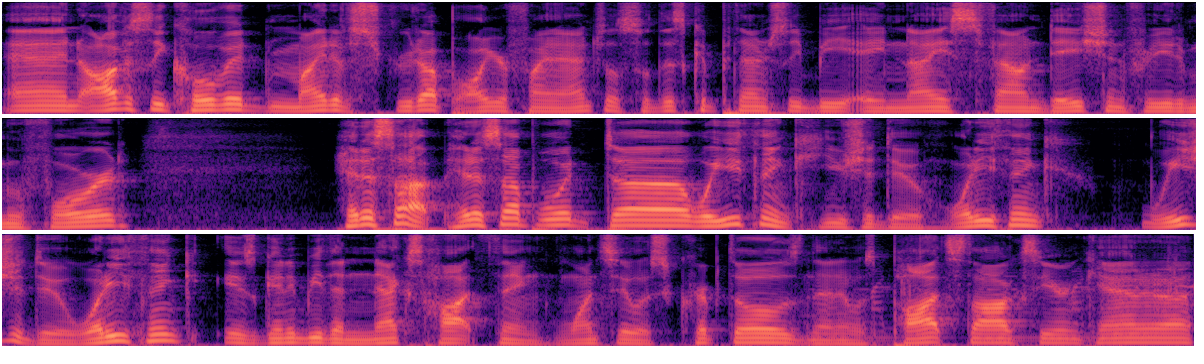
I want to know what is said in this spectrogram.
And obviously, COVID might have screwed up all your financials. So this could potentially be a nice foundation for you to move forward. Hit us up. Hit us up. What uh, what you think you should do? What do you think we should do? What do you think is going to be the next hot thing? Once it was cryptos, then it was pot stocks here in Canada.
